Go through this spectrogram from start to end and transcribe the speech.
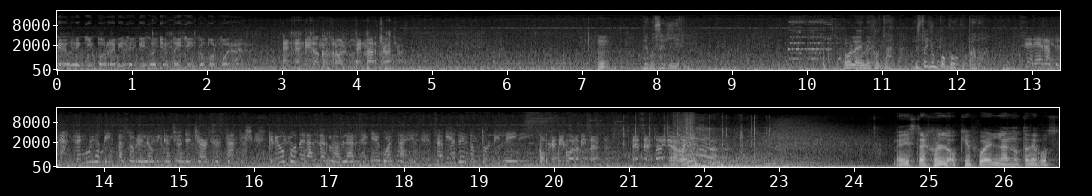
Que un equipo revise el piso 85 por fuera. Entendido, control. En marcha. Hmm. Debo seguir. Hola, MJ. Estoy un poco ocupado. Rápida. Tengo una pista sobre la ubicación de Charles Standish. Creo poder hacerlo hablar si llego hasta él. ¿Sabía del Dr. Delaney? Objetivo a la vista. ¡Es Spider! Ah. Me distrajo lo que fue la nota de voz.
